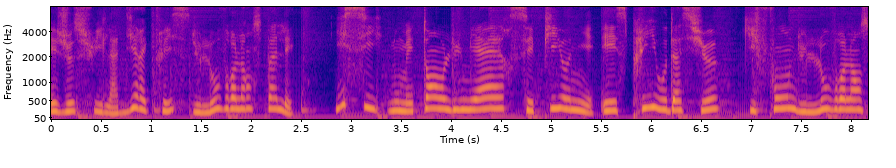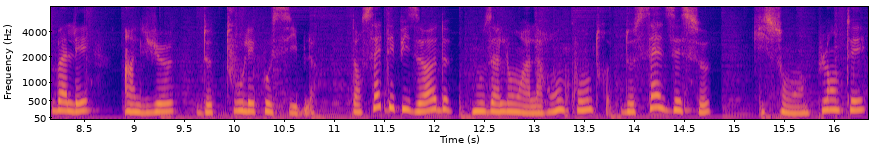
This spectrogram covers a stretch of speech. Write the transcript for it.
et je suis la directrice du Louvre-Lance Ballet. Ici, nous mettons en lumière ces pionniers et esprits audacieux qui font du Louvre-Lance Ballet un lieu de tous les possibles. Dans cet épisode, nous allons à la rencontre de celles et ceux qui sont implantés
